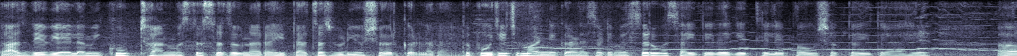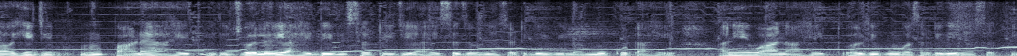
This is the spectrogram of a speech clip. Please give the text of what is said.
तर आज देवी आईला मी खूप छान मस्त सजवणार आहे. त्याचाच व्हिडिओ शेअर करणार आहे. तर पूजेची मांडणी करण्यासाठी मी सर्व साहित्य इथे घेतलेले पाहू शकता इथे आहे. ही जी पाण्या आहेत जी ज्वेलरी आहे देवीसाठी जी आहे सजवण्यासाठी देवीला मुकुट आहे आणि हे वाण आहेत हळदी कुंकासाठी देण्यासाठी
